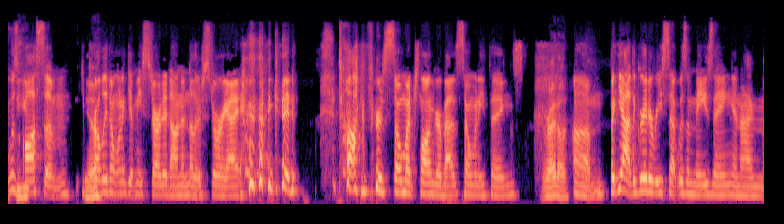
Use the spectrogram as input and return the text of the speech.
it was you, awesome. You Yeah? probably don't want to get me started on another story. I, I could talk for so much longer about so many things. right on. Um, but yeah, the Greater Reset was amazing, and I'm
